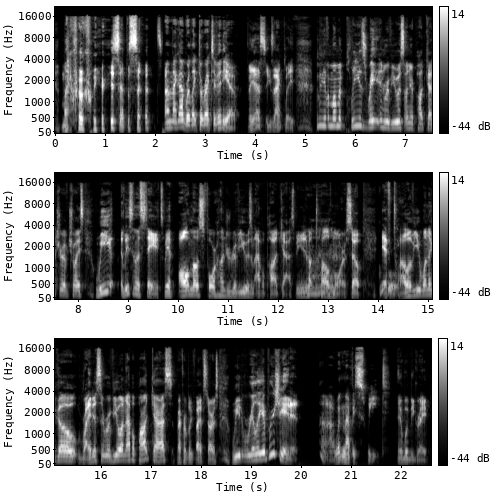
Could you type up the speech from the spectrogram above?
micro queers episodes. Oh my god, we're like direct to video. Yes, exactly. If you have a moment, please rate and review us on your podcatcher of choice. We, at least in the States, we have almost 400 reviews on Apple Podcasts. We need about 12 Ah. more. So if 12 of you want to go write us a review on Apple Podcasts, preferably five stars, we'd really appreciate it. Ah, wouldn't that be sweet? It would be great.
